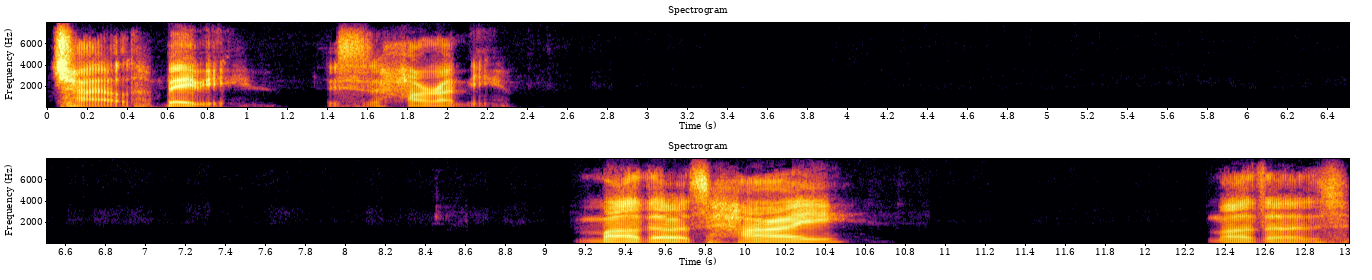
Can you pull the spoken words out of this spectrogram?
child, baby. This is harami. Mother's high, mother's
